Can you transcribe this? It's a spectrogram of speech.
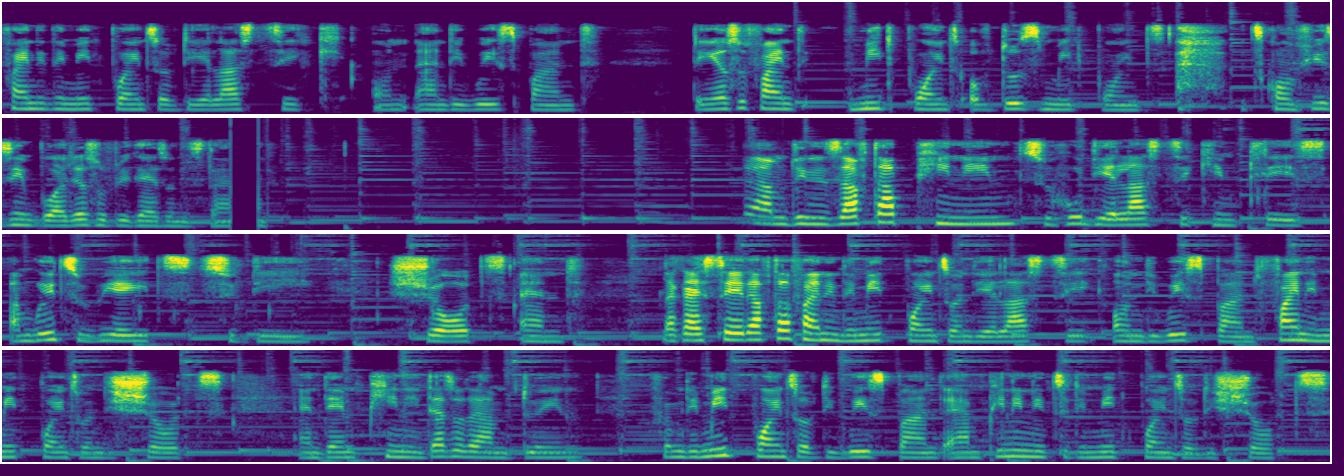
finding the midpoint of the elastic on and the waistband then you also find midpoint of those midpoints. It's confusing but i just hope you guys understand. What i'm doing is after pinning to hold the elastic in place i'm going to wear it to the shorts and like I said, after finding the midpoint on the elastic on the waistband, find the midpoint on the shorts and then pin it. That's what I'm doing. From the midpoint of the waistband, I am pinning it to the midpoint of the shorts.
